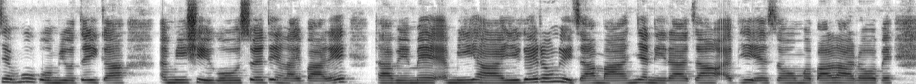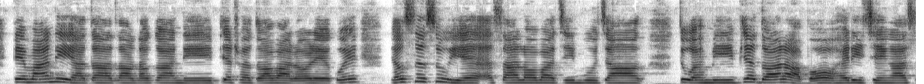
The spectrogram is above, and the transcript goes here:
ကျင်မှုကိုမျိုးသိပ်ကအမီးရှိကိုဆွဲတင်လိုက်ပါတယ်။ဒါပေမဲ့အမီးဟာရေခဲတုံးတွေကြားမှာညှက်နေတာကြောင့်အပြည့်အစုံမပါလာတော့ပဲတင်မနေရတာလောက်ကနေပြတ်ထွက်သွားပါတော့တယ်ကွယ်။ရောက်ဆဆုရဲ့အစားလောဘကြီးမှုကြောင့်သူသူ့အမိပြတ်သွားတာပေါ့ဟဲ့ဒီချိန်ကစ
